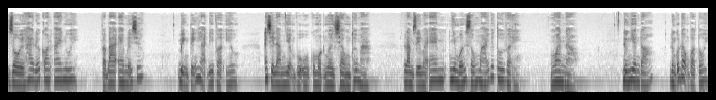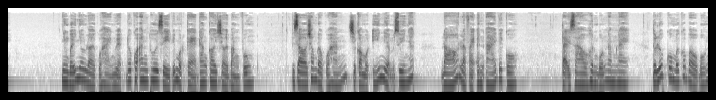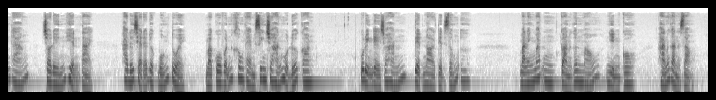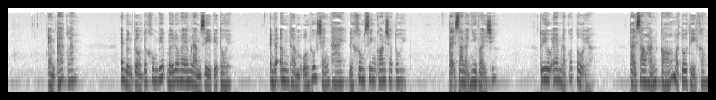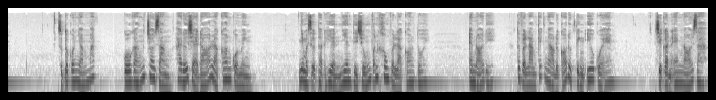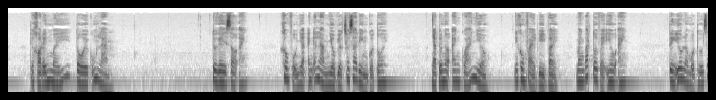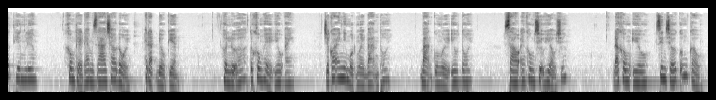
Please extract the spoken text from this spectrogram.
Rồi hai đứa con ai nuôi? Và ba em nữa chứ. Bình tĩnh lại đi vợ yêu. Anh chỉ làm nhiệm vụ của một người chồng thôi mà. Làm gì mà em như muốn sống mái với tôi vậy? Ngoan nào. Đứng yên đó, Đừng có động vào tôi. Nhưng bấy nhiêu lời của Hải Nguyệt Đâu có ăn thua gì với một kẻ đang coi trời bằng vung. Giờ trong đầu của hắn Chỉ còn một ý niệm duy nhất, Đó là phải ân ái với cô. Tại sao hơn 4 năm nay, Từ lúc cô mới có bầu 4 tháng Cho đến hiện tại, Hai đứa trẻ đã được 4 tuổi Mà cô vẫn không thèm sinh cho hắn một đứa con? Cô định để cho hắn Tiệt nòi tiệt giống ư? Bàn ánh mắt toàn gân máu Nhìn cô, Hắn gằn giọng. Em ác lắm. Em đừng tưởng tôi không biết bấy lâu nay em làm gì với tôi. Em đã âm thầm uống thuốc tránh thai Để không sinh con cho tôi. Tại sao lại như vậy chứ? Tôi yêu em là có tội à? Tại sao hắn có mà tôi thì không? Rồi tôi có nhắm mắt, Cố gắng cho rằng hai đứa trẻ đó là con của mình, Nhưng mà sự thật hiển nhiên Thì chúng vẫn không phải là con tôi. Em nói đi, Tôi phải làm cách nào để có được tình yêu của em? Chỉ cần em nói ra, Thì khó đến mấy tôi cũng làm. Tôi ghê sợ anh. Không phủ nhận anh đã làm nhiều việc cho gia đình của tôi. Nhà tôi nợ anh quá nhiều, Nhưng không phải vì vậy Mà anh bắt tôi phải yêu anh. Tình yêu là một thứ rất thiêng liêng, Không thể đem ra trao đổi hay đặt điều kiện. Hơn nữa, tôi không hề yêu anh, Chỉ coi anh như một người bạn thôi, Bạn của người yêu tôi. Sao anh không chịu hiểu chứ? Đã không yêu, Xin chớ cưỡng cầu.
